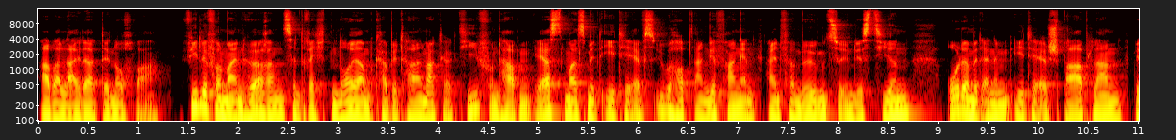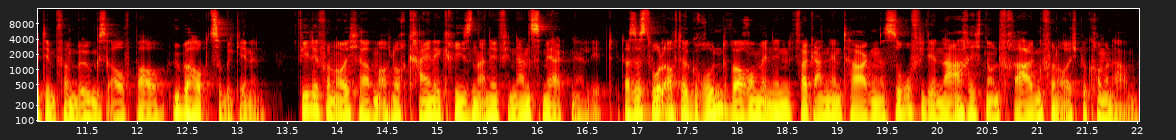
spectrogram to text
aber leider dennoch wahr. Viele von meinen Hörern sind recht neu am Kapitalmarkt aktiv und haben erstmals mit ETFs überhaupt angefangen, ein Vermögen zu investieren oder mit einem ETF-Sparplan mit dem Vermögensaufbau überhaupt zu beginnen. Viele von euch haben auch noch keine Krisen an den Finanzmärkten erlebt. Das ist wohl auch der Grund, warum wir in den vergangenen Tagen so viele Nachrichten und Fragen von euch bekommen haben.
